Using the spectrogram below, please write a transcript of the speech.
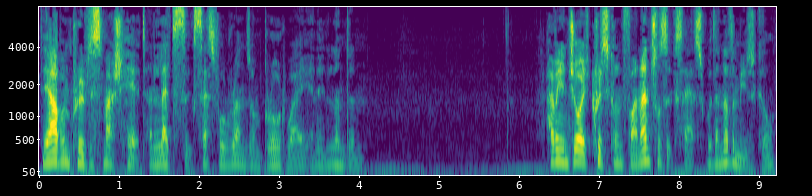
The album proved a smash hit and led to successful runs on Broadway and in London. Having enjoyed critical and financial success with another musical,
